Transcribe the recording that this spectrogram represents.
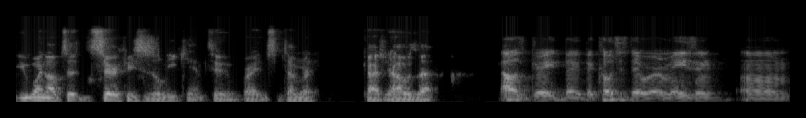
you went up to Syracuse's elite camp too, right in September. Yeah. Gotcha. How was that? That was great. The the coaches there were amazing. Um,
